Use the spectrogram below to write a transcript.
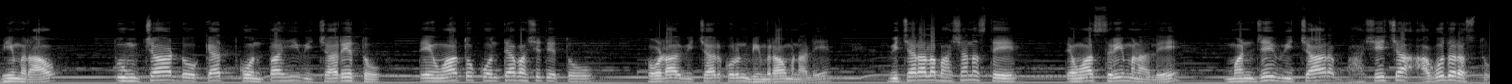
भीमराव तुमच्या डोक्यात कोणताही विचार येतो तेव्हा तो कोणत्या भाषेत येतो? थोडा विचार करून भीमराव म्हणाले विचाराला भाषा नसते. तेव्हा श्री म्हणाले म्हणजे विचार भाषेच्या अगोदर असतो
